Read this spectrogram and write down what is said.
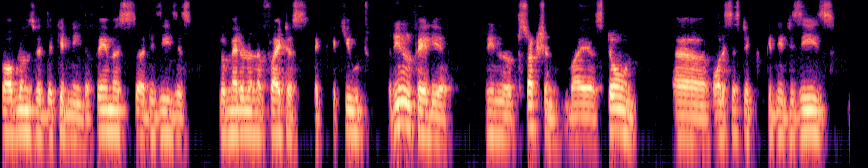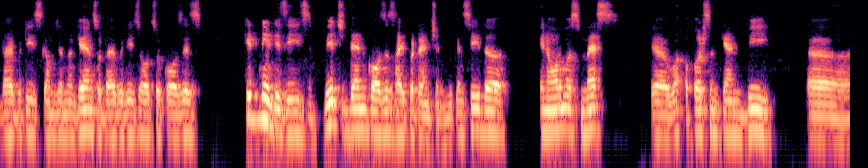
problems with the kidney, the famous uh, diseases, glomerulonephritis, acute renal failure, renal obstruction by a stone, uh, polycystic kidney disease, diabetes comes in again. So diabetes also causes kidney disease, which then causes hypertension. You can see the enormous mess uh, a person can be uh,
